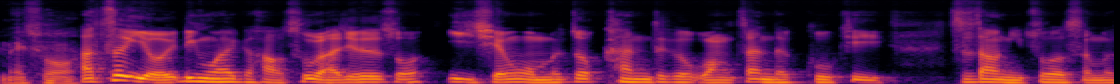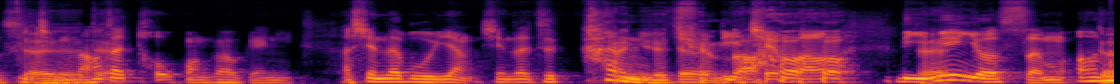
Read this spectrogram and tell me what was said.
没错啊，这有另外一个好处啦，就是说以前我们都看这个网站的 cookie，知道你做了什么事情，对对对，然后再投广告给你啊。现在不一样，现在是看你的钱包，钱包 里面有什么哦，你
